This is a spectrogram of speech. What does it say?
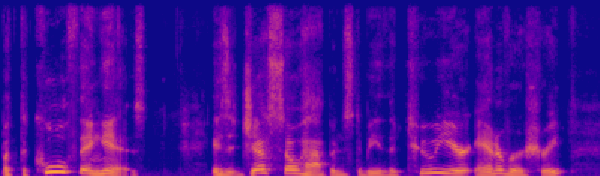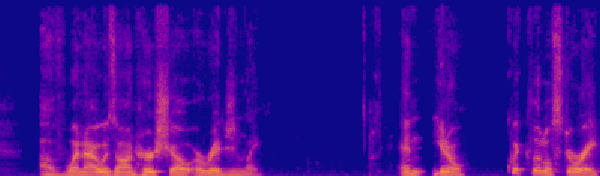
But the cool thing is, is it just so happens to be the two year anniversary of when I was on her show originally. And, you know, quick little story.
